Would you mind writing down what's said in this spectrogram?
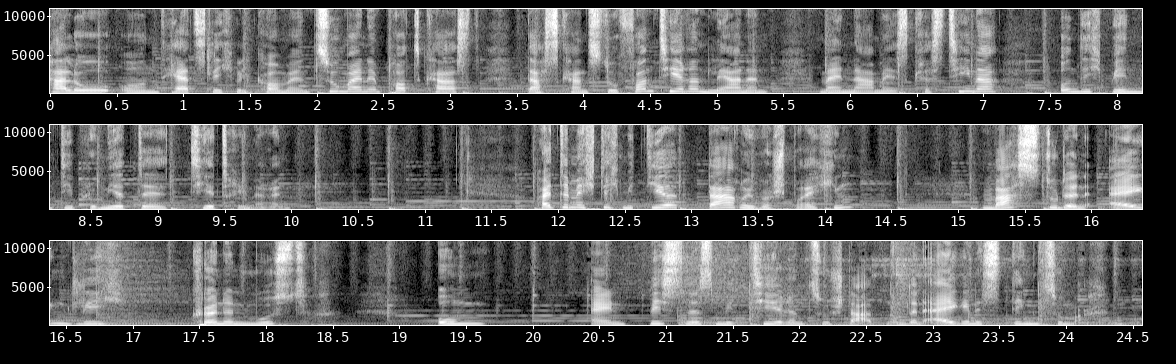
Hallo und herzlich willkommen zu meinem Podcast Das kannst du von Tieren lernen. Mein Name ist Christina und ich bin diplomierte Tiertrainerin. Heute möchte ich mit dir darüber sprechen, was du denn eigentlich können musst, um ein Business mit Tieren zu starten, um dein eigenes Ding zu machen.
